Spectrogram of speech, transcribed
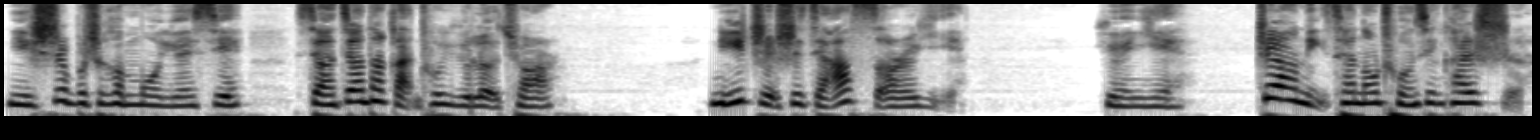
你是不是恨莫云熙，想将他赶出娱乐圈？你只是假死而已，云一，这样你才能重新开始。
